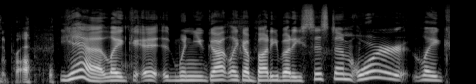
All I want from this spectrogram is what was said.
the problem. yeah, like it, when you got like a buddy buddy system, or like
